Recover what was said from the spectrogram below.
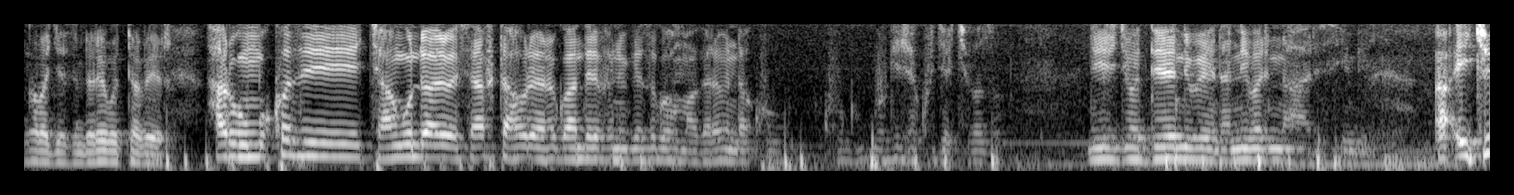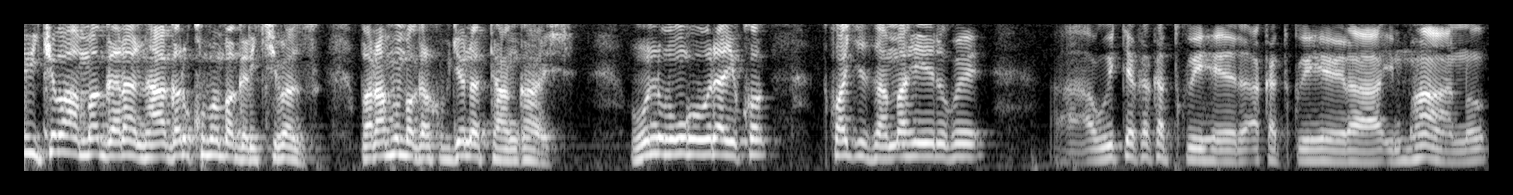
nkabageza imbere y'ubutabera. Hari umukozi cyangwa undi uwo ari we wese afite ahurira na rwanda reveni ugeze guhamagara wenda ku- ku- kubwisha kuri icyo kibazo. N'iryo deni wenda niba ari ntahari simbizi Ah, icyo bahamagara ntabwo ari ukumpamagara ikibazo. Barampamagara ku byo natangaje. Ubundi ubu ngubu uriya yuko twagize amahirwe ah, uwiteka akatwihera akatwihera impano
